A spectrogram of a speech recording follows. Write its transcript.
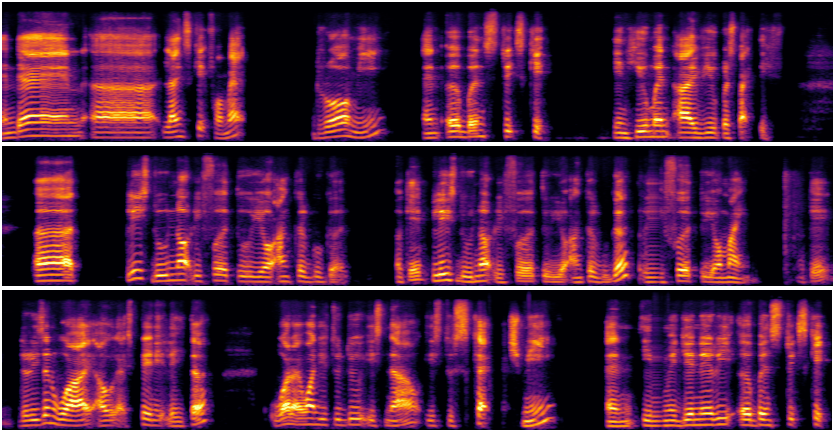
And then uh, landscape format, draw me an urban streetscape in human eye view perspective. Uh, please do not refer to your uncle Google. Okay, please do not refer to your uncle Google, refer to your mind. Okay, the reason why I will explain it later. What I want you to do is now is to sketch me an imaginary urban streetscape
